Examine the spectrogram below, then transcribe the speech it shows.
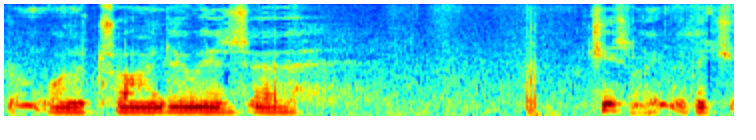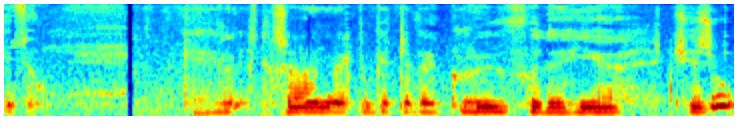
What I want to try and do is uh, chisel it with a chisel. Okay, let's try and make a bit of a groove with a uh, chisel.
